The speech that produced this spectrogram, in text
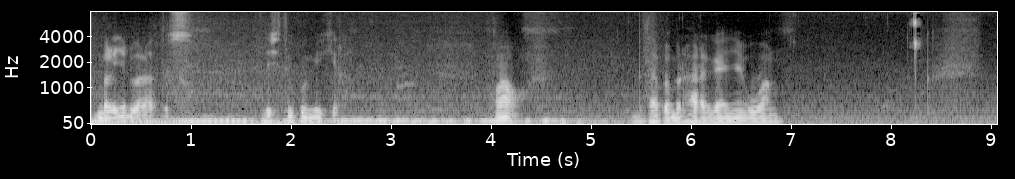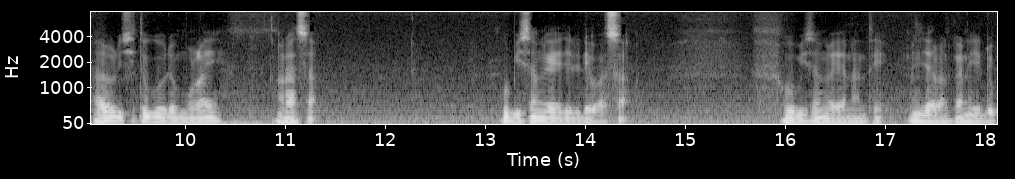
Kembalinya 200 di situ gue mikir wow betapa berharganya uang. Lalu di situ gue udah mulai ngerasa gue bisa nggak ya jadi dewasa? Gue bisa nggak ya nanti menjalankan hidup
